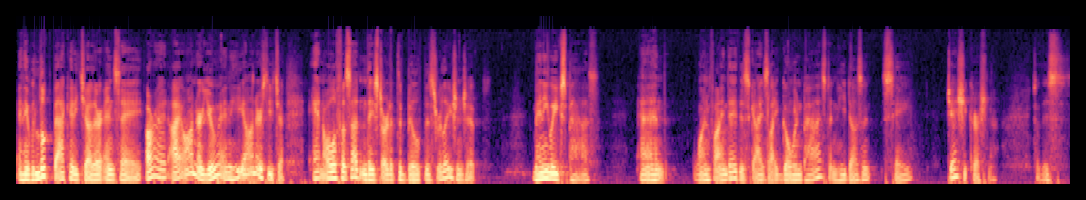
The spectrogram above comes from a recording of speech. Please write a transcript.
And they would look back at each other and say, all right, I honor you, and he honors each other. And all of a sudden, they started to build this relationship. Many weeks pass, and one fine day, this guy's like going past and he doesn't say Jai Shri Krishna. So this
